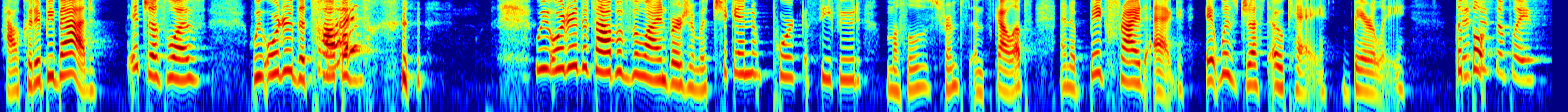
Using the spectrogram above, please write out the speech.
How could it be bad? It just was. We ordered the top of We ordered the top of the line version with chicken, pork, seafood, mussels, shrimps, and scallops, and a big fried egg. It was just okay, barely. The This bo- is the place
